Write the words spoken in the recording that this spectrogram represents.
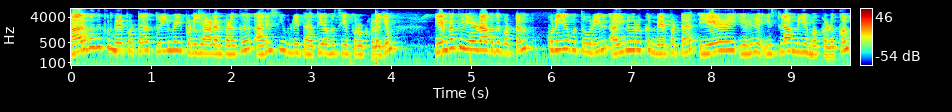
அறுபதுக்கும் மேற்பட்ட தூய்மை பணியாளர்களுக்கு அரிசி உள்ளிட்ட அத்தியாவசிய பொருட்களையும் எண்பத்தி ஏழாவது வட்டம் குனியபுத்தூரில் ஐநூறுக்கும் மேற்பட்ட ஏழை எளிய இஸ்லாமிய மக்களுக்கும்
